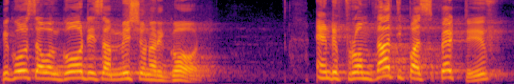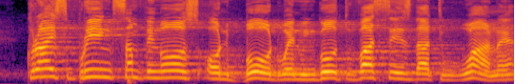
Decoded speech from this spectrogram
because our God is a missionary God. And from that perspective, Christ brings something else on board when we go to verses that one. eh,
